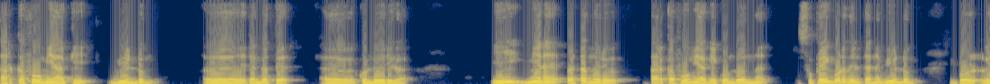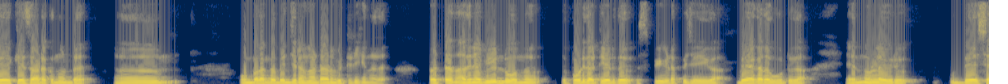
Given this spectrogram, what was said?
തർക്കഭൂമിയാക്കി വീണ്ടും രംഗത്ത് കൊണ്ടുവരിക. ഈ ഇങ്ങനെ പെട്ടെന്നൊരു തർക്കഭൂമിയാക്കി കൊണ്ടുവന്ന് സുപ്രീം കോടതിയിൽ തന്നെ വീണ്ടും ഇപ്പോൾ കേസ് നടക്കുന്നുണ്ട് ഏം, ഒമ്പതംഗ ബെഞ്ചിനെങ്ങാണ്ടാണ് വിട്ടിരിക്കുന്നത്. പെട്ടെന്ന് അതിനെ വീണ്ടും ഒന്ന് പൊടി തട്ടിയെടുത്ത് സ്പീഡപ്പ് ചെയ്യുക വേഗത കൂട്ടുക എന്നുള്ള ഒരു ഉദ്ദേശ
